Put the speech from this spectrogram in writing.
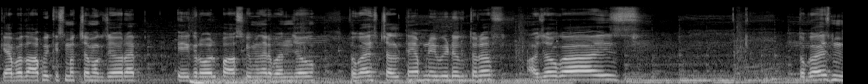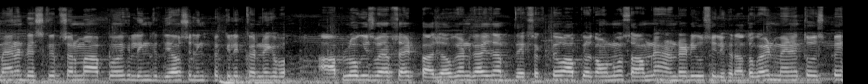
क्या पता आपकी किस्मत चमक जाए और आप एक रॉयल पास के विनर बन जाओ। तो गाइस चलते हैं अपनी वीडियो की तरफ़। आ जाओ गाइस तो गाइज़ मैंने डिस्क्रिप्शन में आपको एक लिंक दिया, उस लिंक पर क्लिक करने के बाद आप लोग इस वेबसाइट पर आ जाओगे। एंड गाइज़ आप देख सकते हो, आपके अकाउंट में सामने हंड्रेड यूसी लिख रहा तो गाइड मैंने तो इस पर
